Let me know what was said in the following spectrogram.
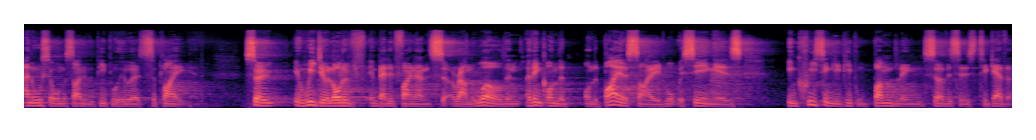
and also on the side of the people who are supplying it. So you know, we do a lot of embedded finance around the world, and I think on the, on the buyer side, what we're seeing is increasingly people bundling services together.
